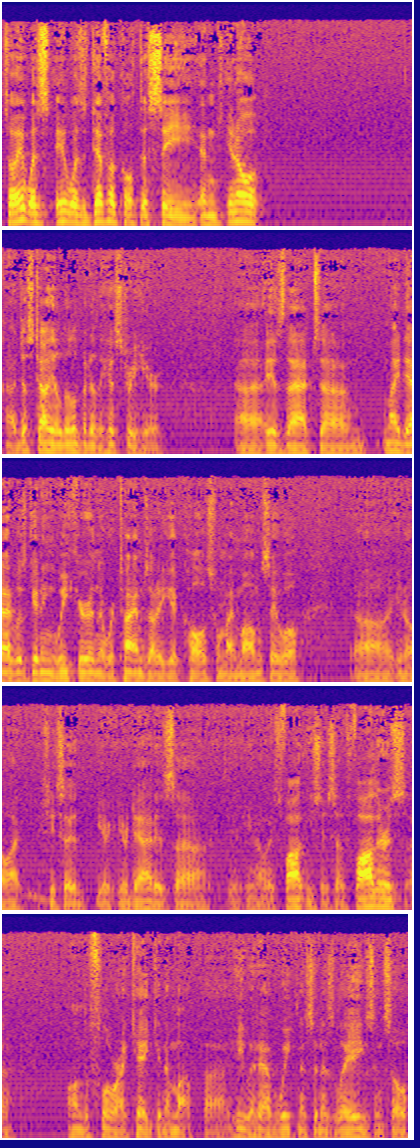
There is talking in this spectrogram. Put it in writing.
So it was, it was difficult to see. And, you know, I'll just tell you a little bit of the history here. Uh, is that um, my dad was getting weaker, and there were times that I'd get calls from my mom and say, well, uh, you know, I, she said, your, your dad is, uh, you know, his father, she said, father's uh, on the floor. I can't get him up. Uh, he would have weakness in his legs, and so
